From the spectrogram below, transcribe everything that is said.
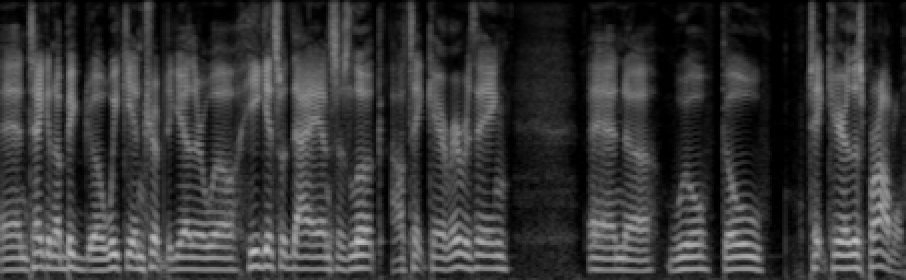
and taking a big uh, weekend trip together. Well, he gets with Diane, says, "Look, I'll take care of everything, and uh, we'll go take care of this problem."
